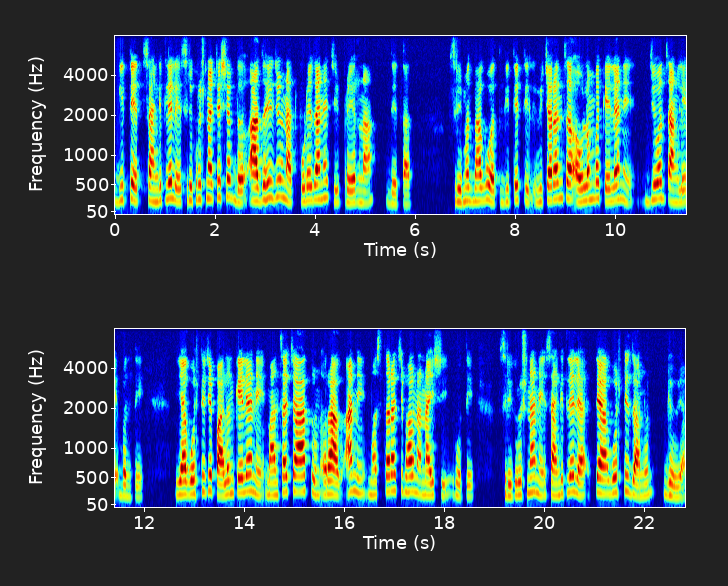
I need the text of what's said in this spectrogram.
गीतेत सांगितलेले श्रीकृष्णाचे शब्द आजही जीवनात पुढे जाण्याची प्रेरणा देतात. श्रीमद भागवत गीतेतील विचारांचा अवलंब केल्याने जीवन चांगले बनते. या गोष्टीचे पालन केल्याने माणसाच्या आतून राग आणि मस्तराची भावना नाहीशी होते. श्रीकृष्णाने सांगितलेल्या त्या गोष्टी जाणून घेऊया.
